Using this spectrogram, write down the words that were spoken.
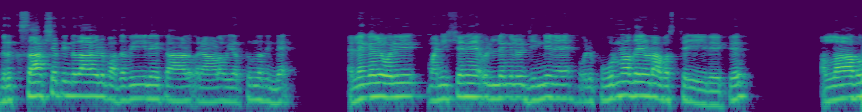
ദൃക്സാക്ഷ്യത്തിന്റെതായ ഒരു പദവിയിലേക്ക് ആൾ ഒരാളെ ഉയർത്തുന്നതിന്റെ അല്ലെങ്കിൽ ഒരു മനുഷ്യനെ അല്ലെങ്കിൽ ഒരു ജിന്നിനെ ഒരു പൂർണതയുടെ അവസ്ഥയിലേക്ക് അള്ളാഹു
